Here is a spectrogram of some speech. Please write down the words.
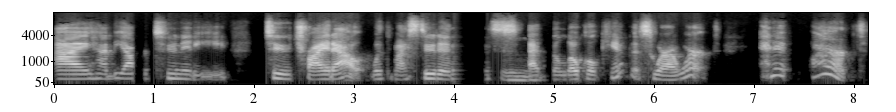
i had the opportunity to try it out with my students mm. at the local campus where i worked and it worked.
